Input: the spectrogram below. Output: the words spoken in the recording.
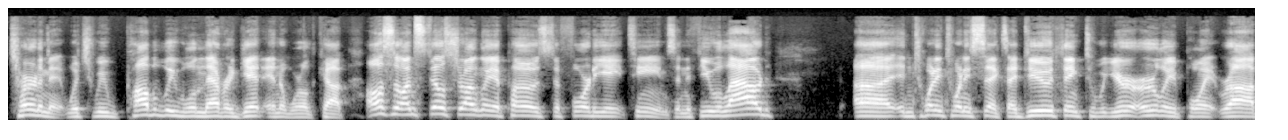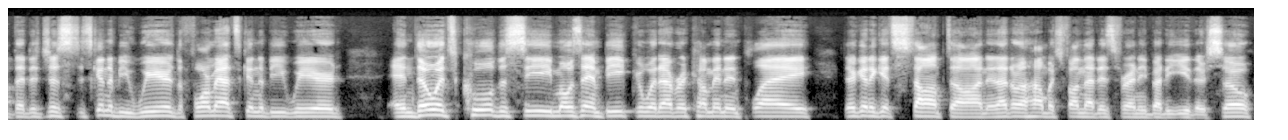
tournament, which we probably will never get in a World Cup. Also, I'm still strongly opposed to 48 teams, and if you allowed uh, in 2026. I do think to your early point, Rob, that it just it's going to be weird. The format's going to be weird. And though it's cool to see Mozambique or whatever come in and play, they're going to get stomped on. And I don't know how much fun that is for anybody either. So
